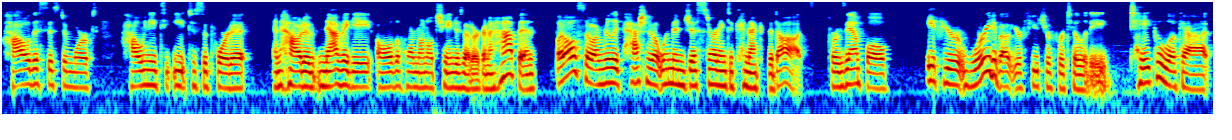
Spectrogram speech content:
how the system works, how we need to eat to support it, and how to navigate all the hormonal changes that are going to happen. But also, I'm really passionate about women just starting to connect the dots. For example, if you're worried about your future fertility, take a look at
